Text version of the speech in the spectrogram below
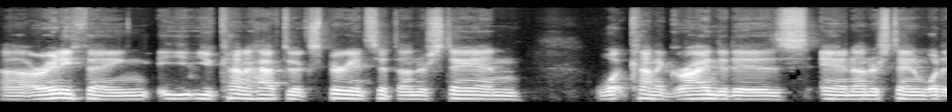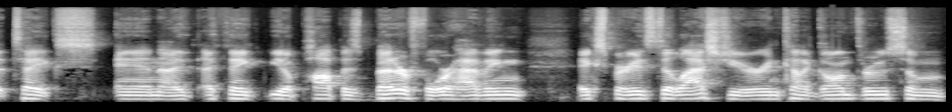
uh, or anything. You, you kind of have to experience it to understand what kind of grind it is and understand what it takes. And I, I think, you know, Pop is better for having experienced it last year and kind of gone through some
